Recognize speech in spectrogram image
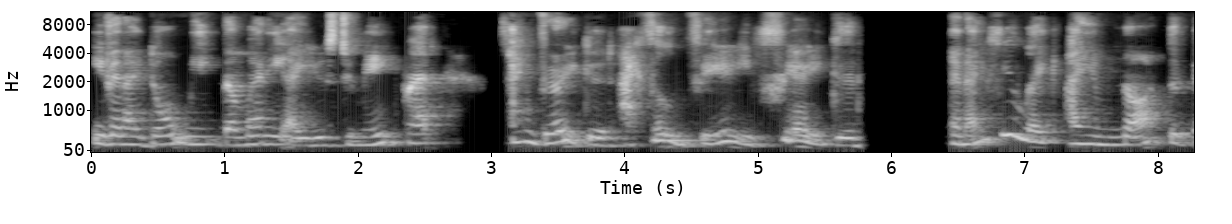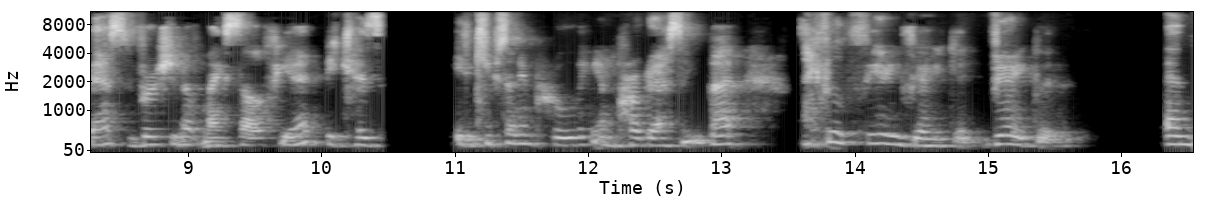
Even I don't make the money I used to make, but I'm very good. I feel very, very good. And I feel like I am not the best version of myself yet because it keeps on improving and progressing, but I feel very, very good, very good. And,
